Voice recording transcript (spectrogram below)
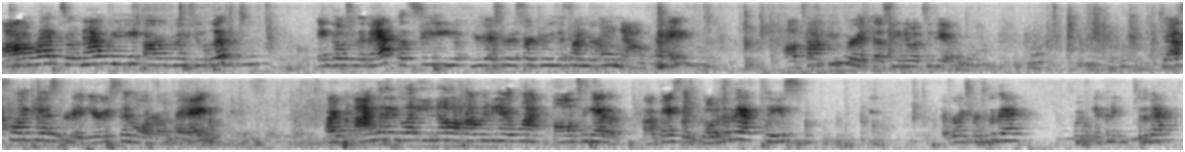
All right, so now we are going to lift and go to the back. Let's see, you, you guys are going to start doing this on your own now, okay? I'll talk you through it though so you know what to do. Just like yesterday, very similar, okay? All right, but I'm going to let you know how many I want all together. Okay, so go to the back, please. Everyone turn to the back. Anthony, to the back.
